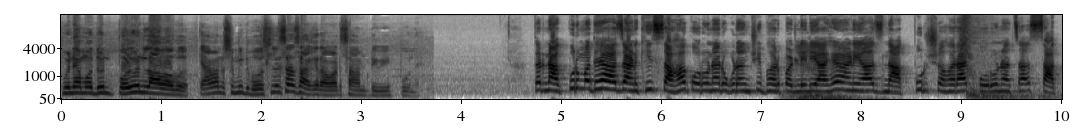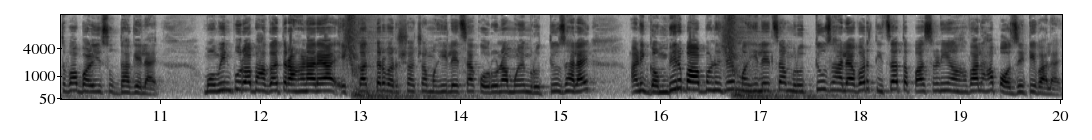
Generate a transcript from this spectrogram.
पुण्यामधून पळून लावावं. कॅमेरा सुमित भोसलेचा सागरावाड साम टीव्ही पुणे. तर नागपूरमध्ये आज आणखी सहा कोरोना रुग्णांची भर पडलेली आहे आणि आज नागपूर शहरात कोरोनाचा सातवा बळी सुद्धा गेलाय. मोमिनपुरा भागात राहणाऱ्या एकाहत्तर वर्षाच्या महिलेचा कोरोनामुळे मृत्यू झालाय आणि गंभीर बाब म्हणजे महिलेचा मृत्यू झाल्यावर तिचा तपासणी अहवाल हा पॉझिटिव्ह आलाय.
